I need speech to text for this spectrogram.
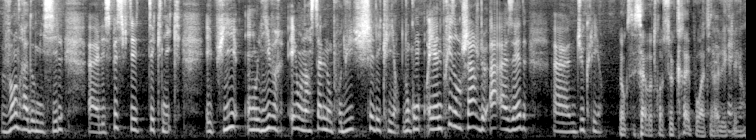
vendre à domicile euh, les spécificités techniques. Et puis, on livre et on installe nos produits chez les clients. Donc, il y a une prise en charge de A à Z euh, du client. Donc, c'est ça votre secret pour attirer les clients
